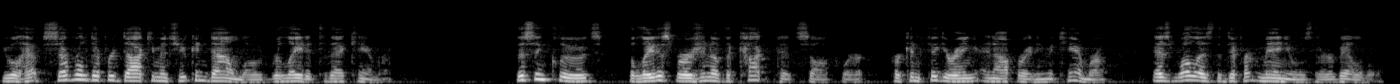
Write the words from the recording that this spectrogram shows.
you will have several different documents you can download related to that camera. This includes the latest version of the cockpit software for configuring and operating the camera, as well as the different manuals that are available.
